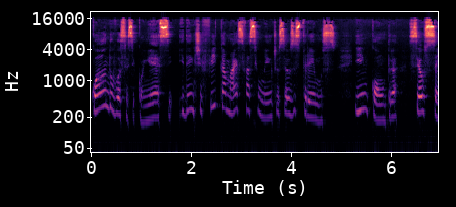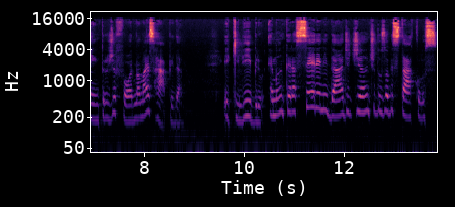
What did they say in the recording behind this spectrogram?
quando você se conhece, identifica mais facilmente os seus extremos e encontra seu centro de forma mais rápida. Equilíbrio é manter a serenidade diante dos obstáculos,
